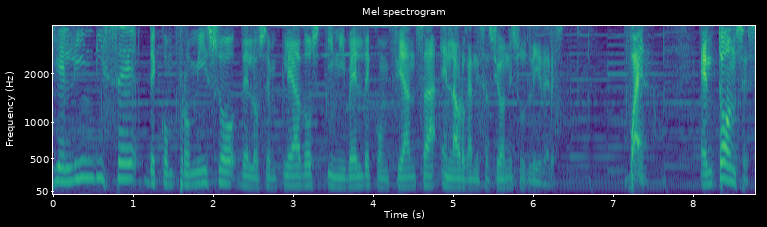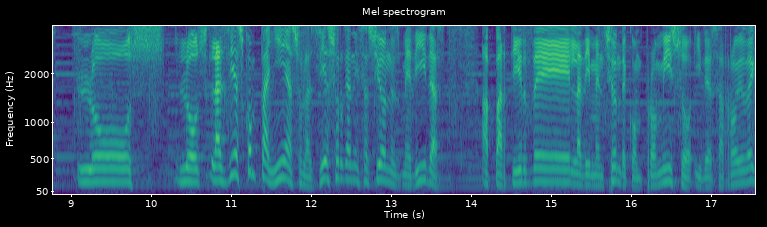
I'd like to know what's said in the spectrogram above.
y el índice de compromiso de los empleados y nivel de confianza en la organización y sus líderes. Bueno, entonces, los, las 10 compañías o las 10 organizaciones medidas a partir de la dimensión de compromiso y desarrollo de,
